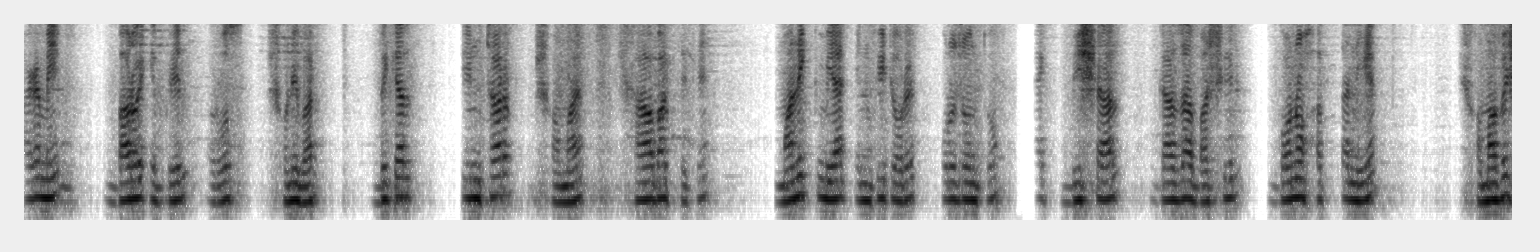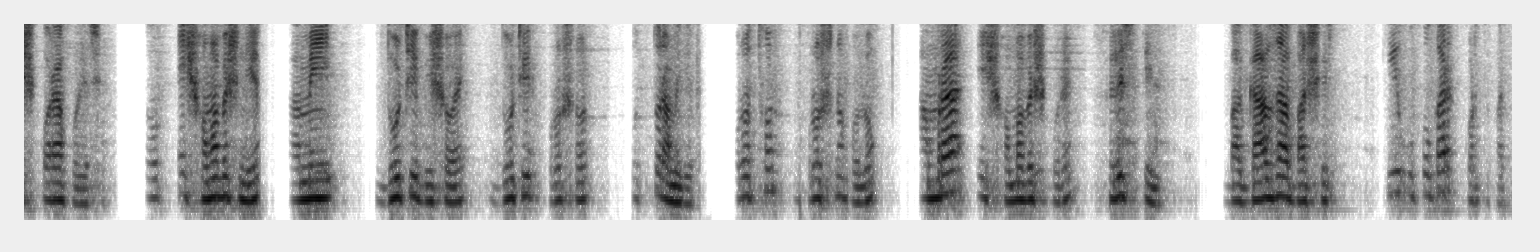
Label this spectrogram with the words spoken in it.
আগামী বারোই এপ্রিল রোজ শনিবার বিকাল তিনটার সময় শাহবাগ থেকে মানিক মিয়া ইনভিটরে পর্যন্ত এক বিশাল গাজাবাসীর গণহত্যা নিয়ে সমাবেশ করা হয়েছে। তো এই সমাবেশ নিয়ে আমি দুটি বিষয়, দুটির প্রশ্নের উত্তর আমি দেব। প্রথম প্রশ্ন হলো, আমরা এই সমাবেশ করে ফিলিস্তিন বা গাজাবাসীর কি উপকার করতে পারি?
